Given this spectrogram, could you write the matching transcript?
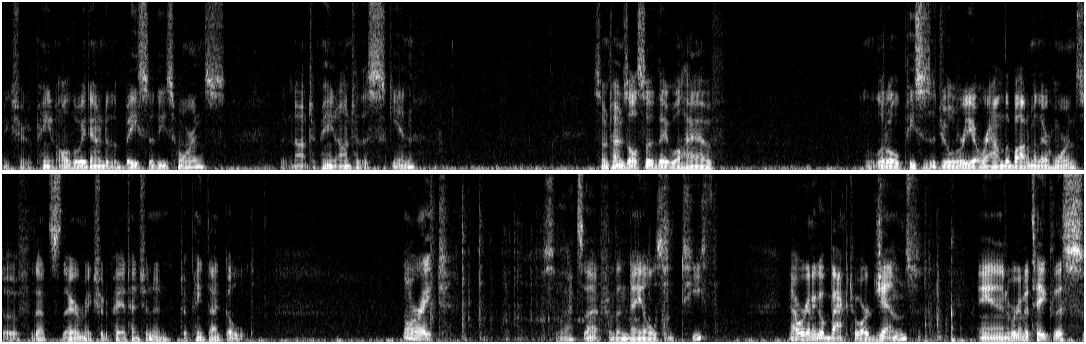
Make sure to paint all the way down to the base of these horns, but not to paint onto the skin. Sometimes also they will have little pieces of jewelry around the bottom of their horn, so if that's there, make sure to pay attention and to paint that gold. Alright, so that's that for the nails and teeth. Now we're going to go back to our gems, and we're going to take this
